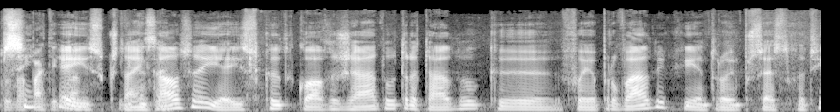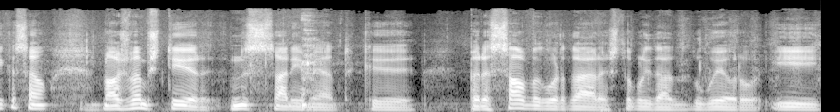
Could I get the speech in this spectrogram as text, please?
toda Sim, a parte é isso que está em causa e é isso que decorre já do tratado que foi aprovado e que entrou em processo de ratificação. Hum. Nós vamos ter necessariamente que, para salvaguardar a estabilidade do euro e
